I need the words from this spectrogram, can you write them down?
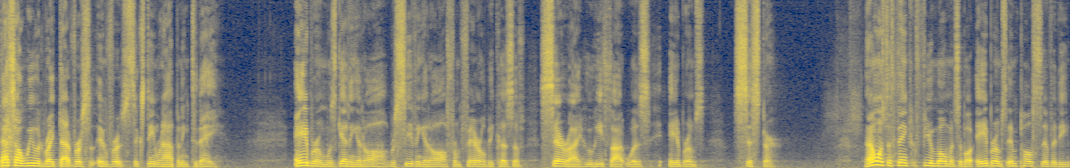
That's how we would write that verse in verse 16 were happening today. Abram was getting it all, receiving it all from Pharaoh because of Sarai, who he thought was Abram's sister. And I want to think a few moments about Abram's impulsivity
